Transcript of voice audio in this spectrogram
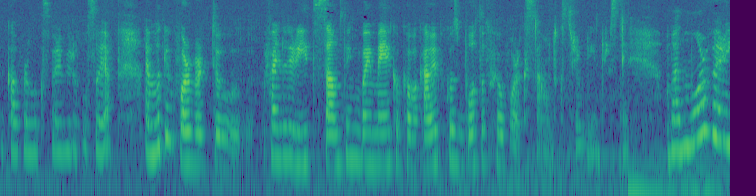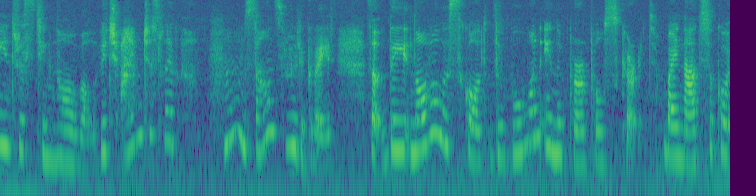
the cover looks very beautiful so yeah. I'm looking forward to finally read something by Mieko Kawakami because both of her works sound extremely interesting. One more very interesting novel which i'm just like hmm sounds really great. So the novel is called the woman in the purple skirt by natsuko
